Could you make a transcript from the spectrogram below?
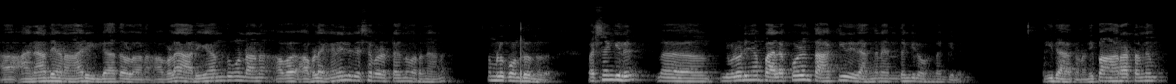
അനാഥയാണ് ആരും ഇല്ലാത്തവളാണ്. അവളെ അറിയാവുന്നതുകൊണ്ടാണ് അവ അവൾ എങ്ങനെയും രക്ഷപ്പെടട്ടെ എന്ന് പറഞ്ഞാണ് നമ്മൾ കൊണ്ടുവന്നത്. പക്ഷെങ്കിൽ ഇവളോട് ഞാൻ പലപ്പോഴും താക്കീത് ചെയ്ത് അങ്ങനെ എന്തെങ്കിലും ഉണ്ടെങ്കിൽ ഇതാക്കണം. ഇപ്പൊ ആറാട്ടനും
